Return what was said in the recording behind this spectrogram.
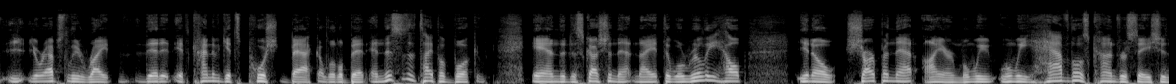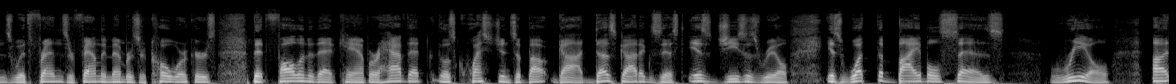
you're absolutely right that it, it kind of gets pushed back a little bit. And this is the type of book and the discussion that night that will really help you know sharpen that iron when we when we have those conversations with friends or family members or coworkers that fall into that camp or have that those questions about God. Does God exist? Is Jesus real? Is what the bible says real? Uh,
